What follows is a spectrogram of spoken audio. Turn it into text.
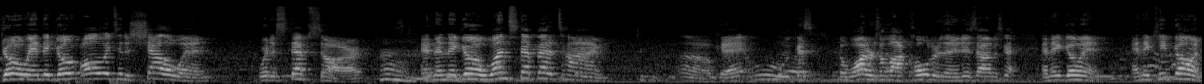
go in, they go all the way to the shallow end where the steps are, hmm. and then they go one step at a time Oh, okay. Because the water's a lot colder than it is out in the sky. And they go in, and they keep going,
